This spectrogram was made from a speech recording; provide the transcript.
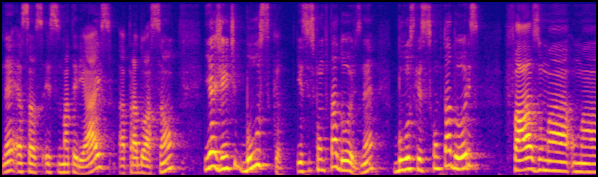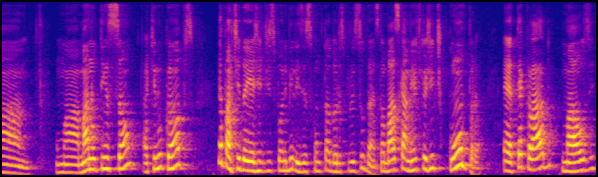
né, essas, esses materiais ah, para doação e a gente busca esses computadores. Né? Busca esses computadores, faz uma, uma, uma manutenção aqui no campus e a partir daí a gente disponibiliza esses computadores para os estudantes. Então, basicamente, o que a gente compra é teclado, mouse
